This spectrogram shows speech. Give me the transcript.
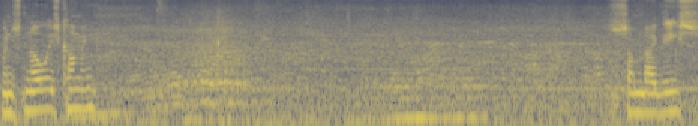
when snow is coming. Some like these.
